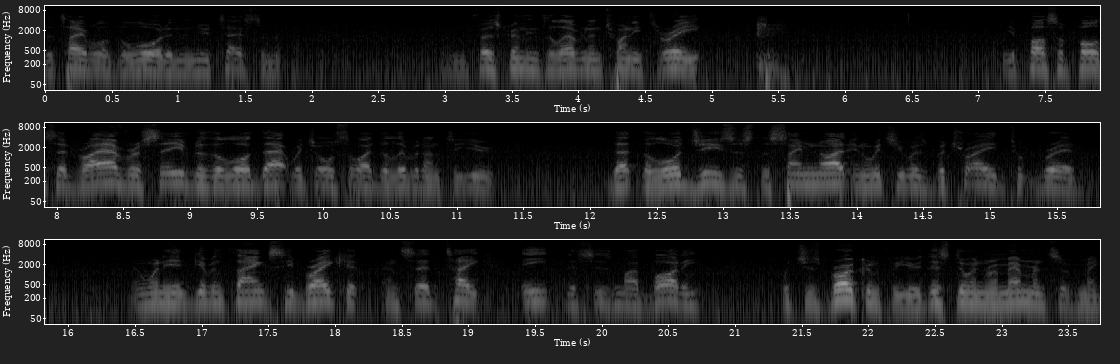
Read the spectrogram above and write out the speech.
the table of the Lord in the New Testament. In 1 Corinthians 11 and 23, the Apostle Paul said, For I have received of the Lord that which also I delivered unto you, that the Lord Jesus, the same night in which he was betrayed, took bread. And when he had given thanks, he brake it and said, Take, eat, this is my body, which is broken for you. This do in remembrance of me.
